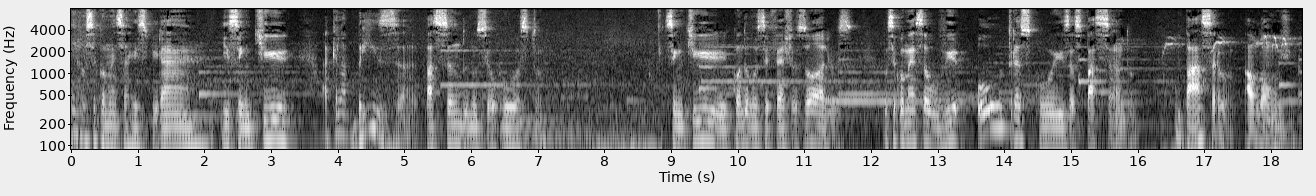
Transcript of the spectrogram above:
E você começa a respirar e sentir aquela brisa passando no seu rosto. Sentir quando você fecha os olhos, você começa a ouvir outras coisas passando. Um pássaro ao longe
